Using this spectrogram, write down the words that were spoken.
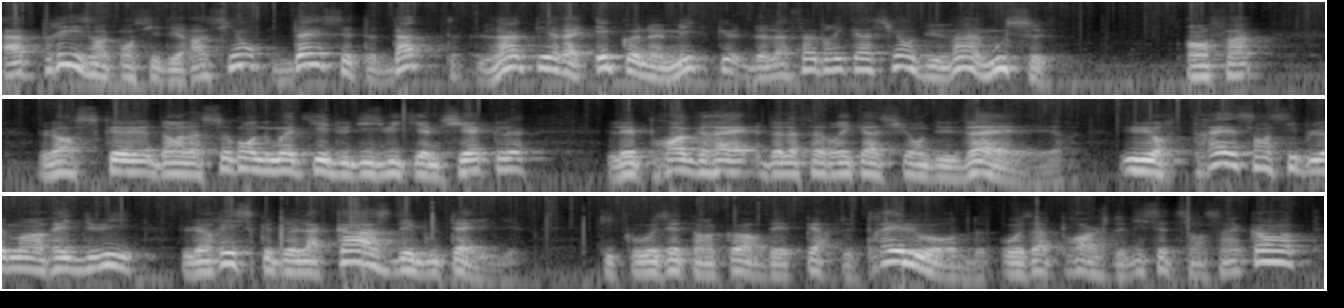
a pris en considération dès cette date l'intérêt économique de la fabrication du vin mousseux. Enfin, lorsque, dans la seconde moitié du XVIIIe siècle, les progrès de la fabrication du verre eurent très sensiblement réduit le risque de la casse des bouteilles, qui causait encore des pertes très lourdes aux approches de 1750,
